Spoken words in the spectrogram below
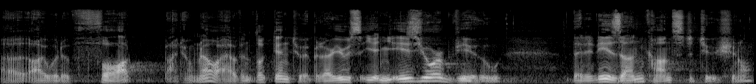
Uh, I would have thought, I don't know, I haven't looked into it, but are you, is your view that it is unconstitutional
